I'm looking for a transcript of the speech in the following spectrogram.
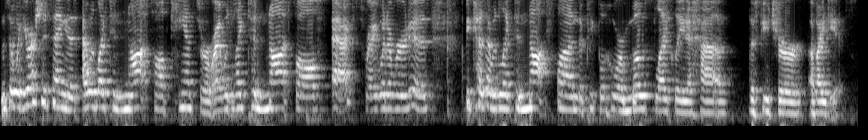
And so what you're actually saying is, I would like to not solve cancer, or I would like to not solve X, right, whatever it is, because I would like to not fund the people who are most likely to have the future of ideas.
